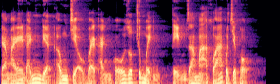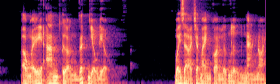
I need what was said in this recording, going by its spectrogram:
Em hãy đánh điện ông Triệu về thành phố giúp chúng mình tìm ra mã khóa của chiếc hộp. Ông ấy an tưởng rất nhiều điều. Bây giờ Trâm Anh còn lưỡng lự nàng nói.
